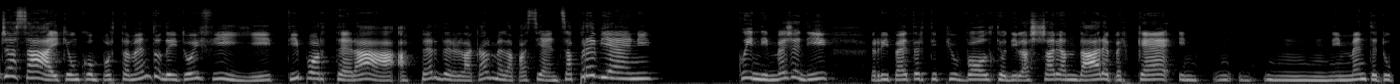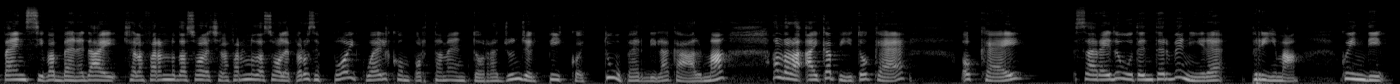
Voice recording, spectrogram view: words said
già sai che un comportamento dei tuoi figli ti porterà a perdere la calma e la pazienza, previeni. Quindi invece di ripeterti più volte o di lasciare andare perché in, in- in mente tu pensi, va bene, dai, ce la faranno da sole, ce la faranno da sole, però se poi quel comportamento raggiunge il picco e tu perdi la calma, allora hai capito che, ok, sarei dovuta intervenire prima. Quindi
